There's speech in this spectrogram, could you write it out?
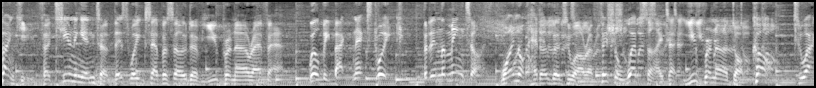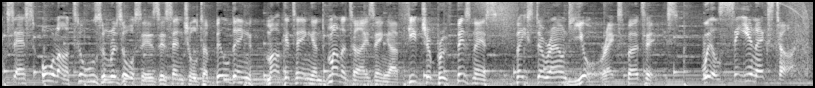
Thank you for tuning in to this week's episode of Youpreneur FM. We'll be back next week, but in the meantime, why not head over to our official website at youpreneur.com to access all our tools and resources essential to building, marketing, and monetizing a future proof business based around your expertise. We'll see you next time.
